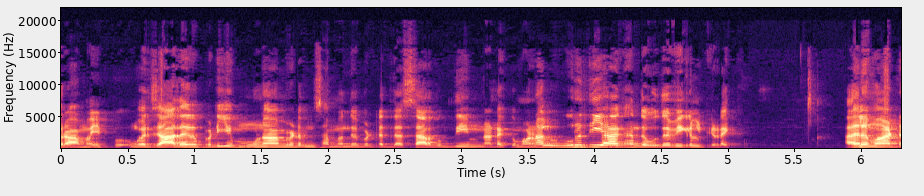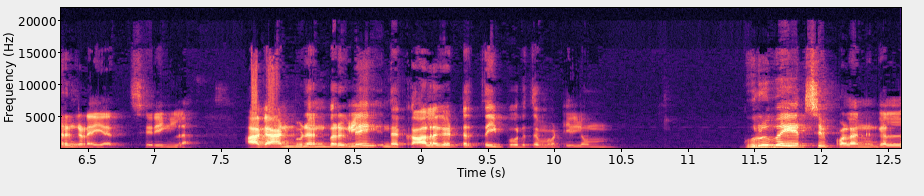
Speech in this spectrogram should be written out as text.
ஒரு அமைப்பு. உங்கள் ஜாதகப்படியே மூணாம் இடம் சம்பந்தப்பட்ட தசாபுக்தியும் நடக்குமானால் உறுதியாக அந்த உதவிகள் கிடைக்கும். அதில் மாற்றம் கிடையாது. சரிங்களா? ஆக அன்பு நண்பர்களே இந்த காலகட்டத்தை பொறுத்த மட்டிலும் குரு பெயர்ச்சி பலன்கள்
